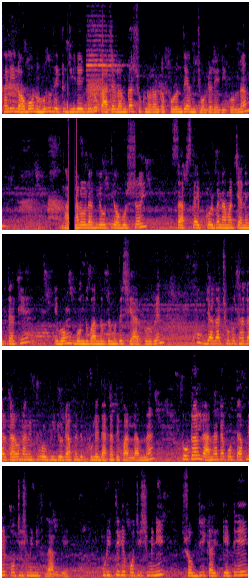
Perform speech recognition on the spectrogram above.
খালি লবণ, হলুদ, একটু জিরে গুঁড়ো, কাঁচা লঙ্কা, শুকনো লঙ্কা ফোড়ন দিয়ে আমি ঝোলটা রেডি করলাম। ভালো লাগলে অতি অবশ্যই সাবস্ক্রাইব করবেন আমার চ্যানেলটাকে এবং বন্ধু বান্ধবদের মধ্যে শেয়ার করবেন। খুব জায়গা ছোট থাকার কারণ আমি পুরো ভিডিওটা আপনাদের খুলে দেখাতে পারলাম না। টোটাল রান্নাটা করতে আপনার পঁচিশ মিনিট লাগবে। কুড়ি থেকে পঁচিশ মিনিট সবজি কেটে,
